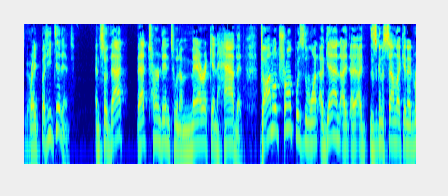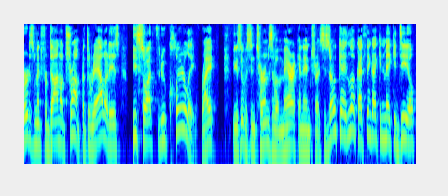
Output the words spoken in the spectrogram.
right? But he didn't. And so that that turned into an American habit. Donald Trump was the one. Again, I, I, this is going to sound like an advertisement for Donald Trump, but the reality is he saw it through clearly, right? Because it was in terms of American interests. He said, "Okay, look, I think I can make a deal.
